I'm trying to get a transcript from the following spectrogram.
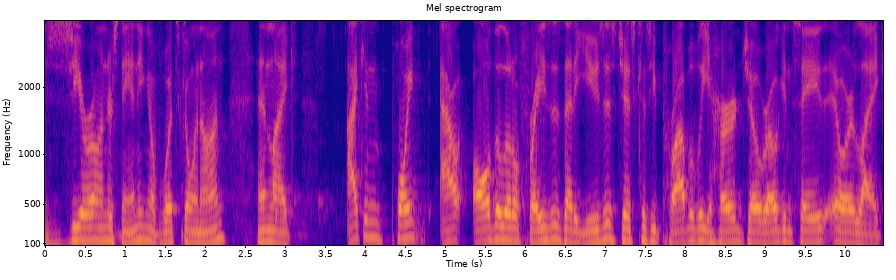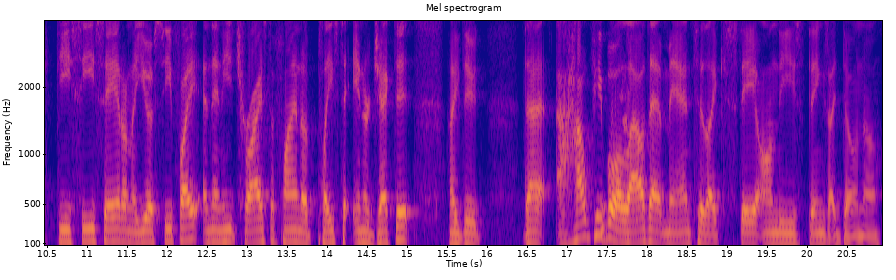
zero understanding of what's going on, and like, I can point out all the little phrases that he uses just because he probably heard Joe Rogan say it or like DC say it on a UFC fight, and then he tries to find a place to interject it. Like, dude, that how people allow that man to like stay on these things, I don't know.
